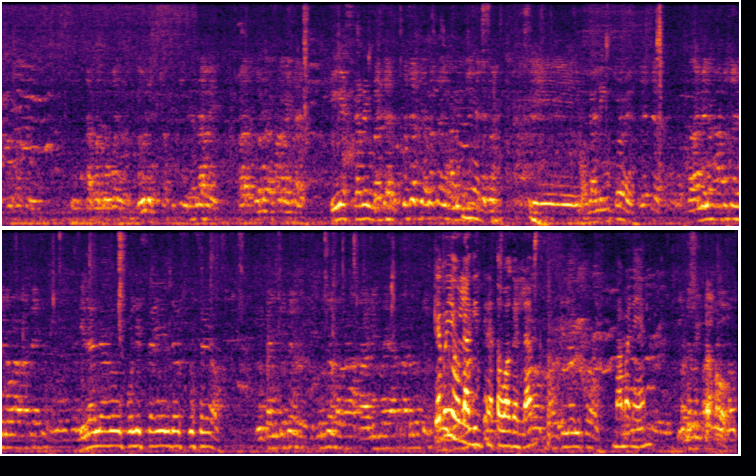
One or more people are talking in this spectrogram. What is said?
kung kasi kung Sabado ngayon, lunes, sa opisina namin, para puno ng salaysay. Yes ka rin ba? Kung sir, ano tayo, amin Yes, sir. si Magaling to eh. Yes, sir. Marami ng kaso sa'yo. Ilan ang pulis na endorse ko sa'yo? Yung time ko sir, siguro sir, mga alim na yata ano. Kaya ba yung laging tinatawagan lang? Oh? Mama na yan? Si Tako?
